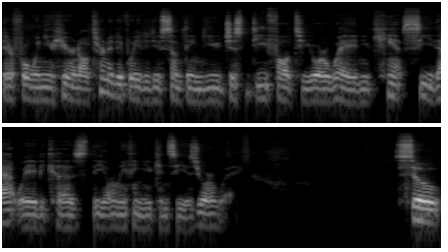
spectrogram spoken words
Therefore, when you hear an alternative way to do something, you just default to your way and you can't see that way because the only thing you can see is your way. So,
